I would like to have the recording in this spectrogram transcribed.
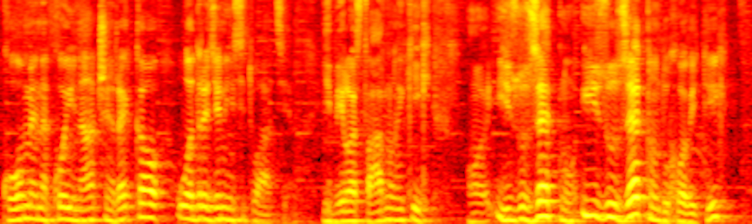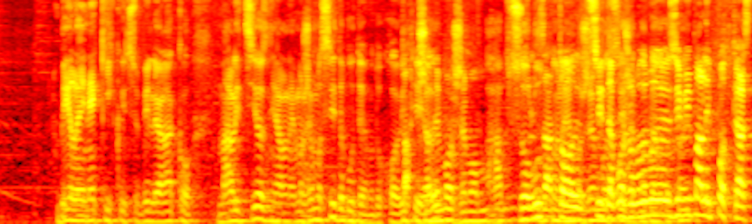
kome na koji način rekao u određenim situacijama. I bilo je stvarno nekih o, izuzetno, izuzetno duhovitih, Bilo je nekih koji su bili onako maliciozni, ali ne možemo svi da budemo duhoviti. Tačno, ne možemo. Apsolutno ne možemo svi da možemo da budemo, duhoviti. bi imali podcast,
